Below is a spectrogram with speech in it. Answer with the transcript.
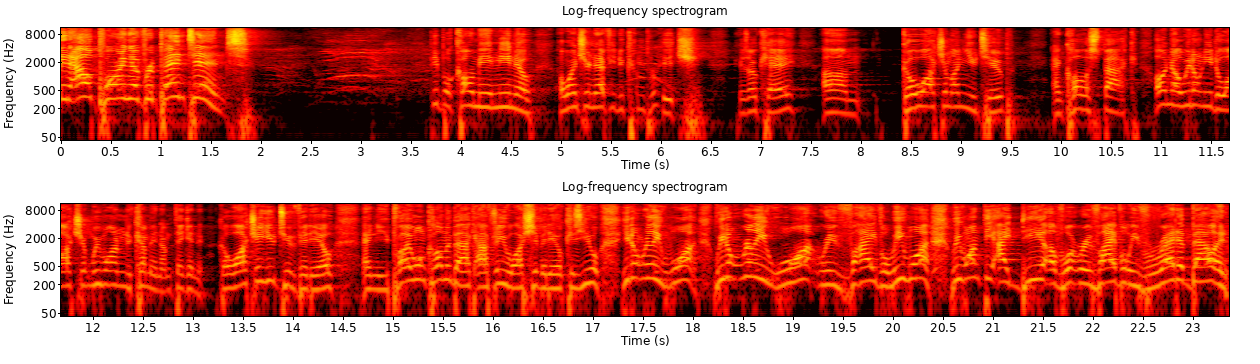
an outpouring of repentance. People call me Nino. I want your nephew to come preach. He goes, okay. Um, go watch him on YouTube and call us back. Oh no, we don't need to watch him. We want him to come in. I'm thinking, go watch a YouTube video, and you probably won't call me back after you watch the video because you don't, you don't really want we don't really want revival. We want we want the idea of what revival we've read about, and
